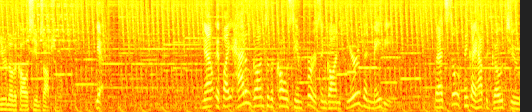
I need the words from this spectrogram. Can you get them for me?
Even though the Colosseum's optional. Yeah. Now, if I hadn't gone to the Colosseum first and gone here, then maybe. But I'd still think I have to go to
